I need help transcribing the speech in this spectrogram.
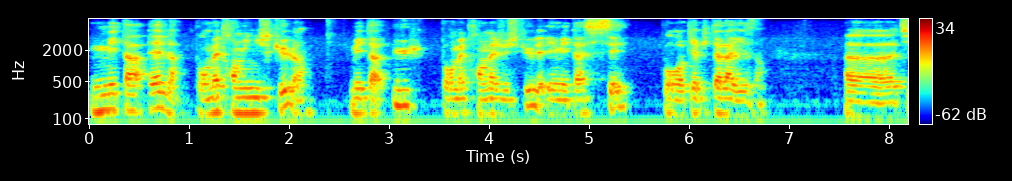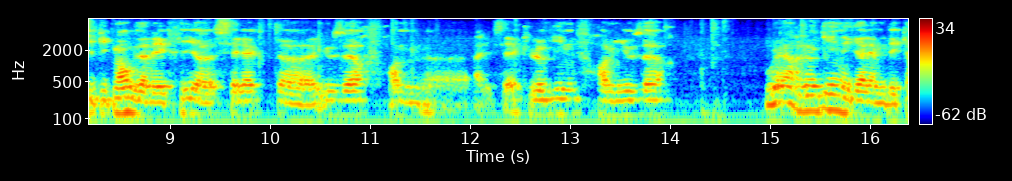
méta L pour mettre en minuscule, méta U pour mettre en majuscule et méta C pour capitalize. Euh, typiquement, vous avez écrit euh, select euh, user from, allez, select login from user where login égale mdk.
